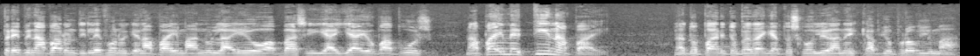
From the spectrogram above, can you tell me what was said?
πρέπει να πάρουν τηλέφωνο και να πάει η μανούλα ή ο αμπάς ή η γιαγιά ή ο παππούς. Να πάει με τι να πάει. Να το πάρει το παιδάκι από το σχολείο αν έχει κάποιο πρόβλημα.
